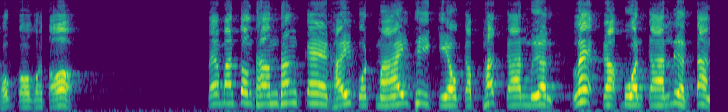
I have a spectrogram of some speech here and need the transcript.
ของกกต แต่มันต้องทำทั้งแก้ไขกฎหมายที่เกี่ยวกับพักการเมือง และกระบวนการเลือกตั้ง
